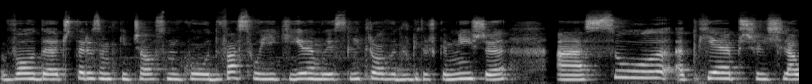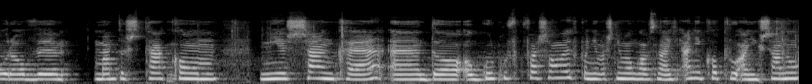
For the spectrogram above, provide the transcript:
wodę, 4 ząbki czosnku, dwa słoiki. Jeden mój jest litrowy, drugi troszkę mniejszy. A sól, pieprz, liść laurowy. Mam też taką mieszankę e, do ogórków kwaszonych, ponieważ nie mogłam znaleźć ani kopru, ani chrzanu.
